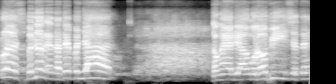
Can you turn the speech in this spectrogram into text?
Plus. Bener ya tadi penjahat. Tong aya di Almurobi teh.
